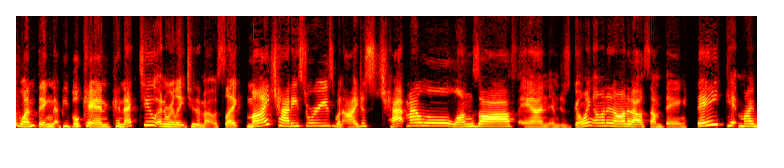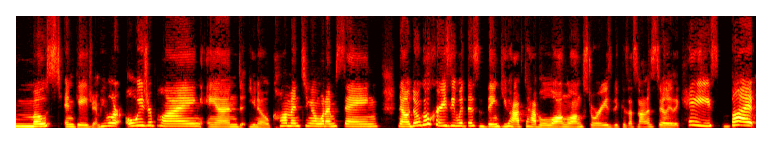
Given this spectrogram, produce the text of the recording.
the one thing that people can connect to and relate to the most. Like my chatty stories, when I just chat my little lungs off and am just going on and on about something, they get my most engagement. People are always replying and, you know, commenting on what I'm saying. Now, don't go crazy with this and think you have to have long, long stories because that's not necessarily the case. But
